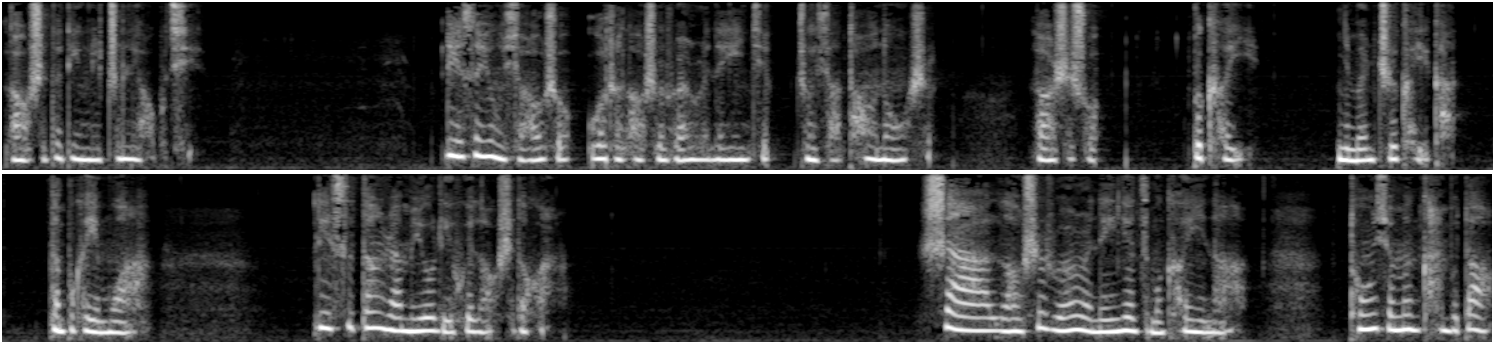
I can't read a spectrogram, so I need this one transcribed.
老师的定力真了不起。丽丝用小手握着老师软软的阴茎，正想套弄时，老师说：“不可以，你们只可以看，但不可以摸啊。”丽丝当然没有理会老师的话。是啊，老师软软的阴茎怎么可以呢？同学们看不到，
